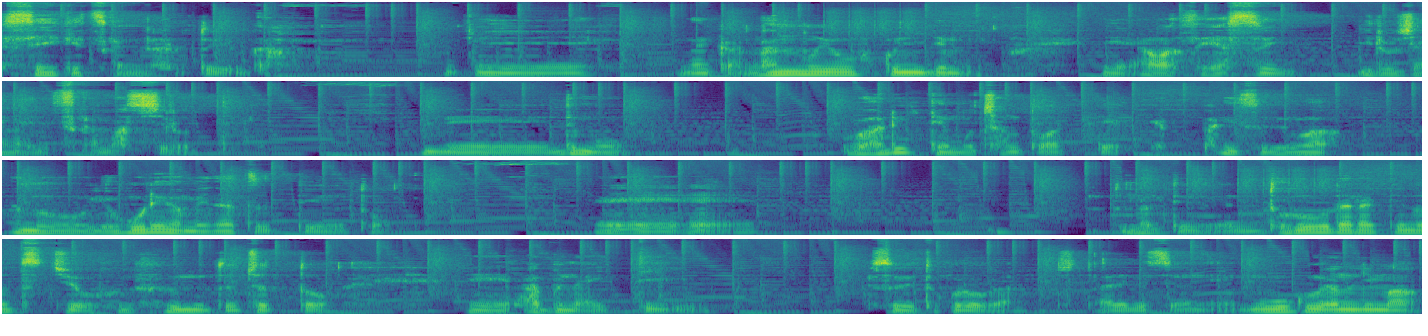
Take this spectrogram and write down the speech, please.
清潔感があるというか、えー、なんか何の洋服にでも、えー、合わせやすい色じゃないですか、真っ白って。で、でも、悪い点もちゃんとあって、やっぱりそれは、あの、汚れが目立つっていうのと、えー、なんていうの泥だらけの土を踏むとちょっと、えー、危ないっていう、そういうところが、ちょっとあれですよね。もう僕、あの、今、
